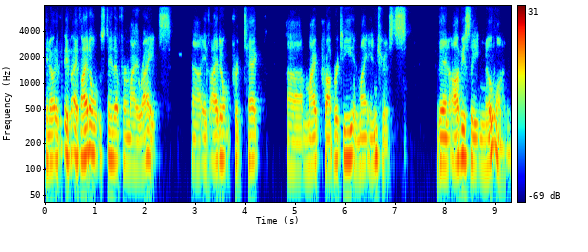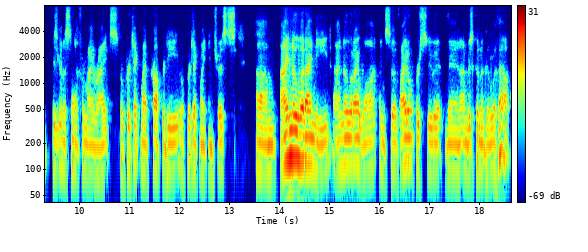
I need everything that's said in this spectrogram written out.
You know, if if, if I don't stand up for my rights, uh, if I don't protect uh, my property and my interests, then obviously no one is going to stand up for my rights or protect my property or protect my interests. Um, I know what I need, I know what I want, and so if I don't pursue it, then I'm just going to go without.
